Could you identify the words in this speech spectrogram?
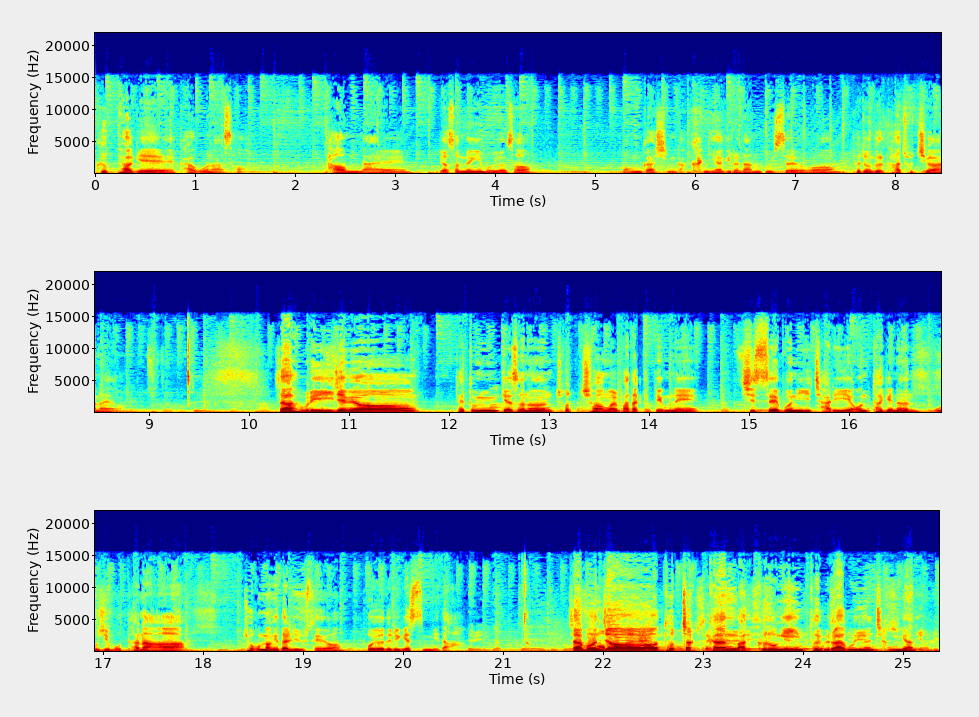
급하게 가고 나서 다음 날 6명이 모여서 뭔가 심각한 이야기를 나누고 있어요. 표정들 다 좋지가 않아요. 자, 우리 이재명 대통령께서는 초청을 받았기 때문에 G7 이 자리에 언탁에는 오지 못하나 조금만 기다려주세요. 보여드리겠습니다. 자, 먼저 도착한 마크롱이 인터뷰를 하고 있는 장면.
